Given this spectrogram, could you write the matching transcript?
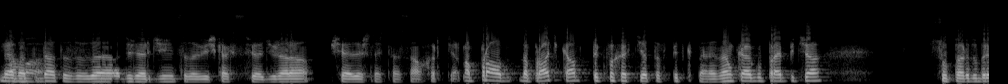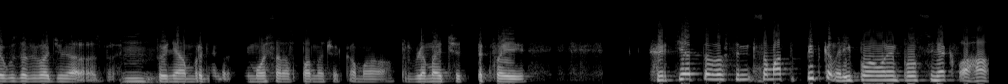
Не, Ама- да, дата за да дюнерджиница да видиш как се свия дюнера, ще ядеш наистина само хартия. Направо, направо ти казвам, тъква хартията в питката. Не знам как го прави пича. Супер добре го завива дюнера, разбира. М. Той няма мръдне, брат. Не може да се разпадна човек, ама проблема е, че тъква и хартията в сам- самата питка, нали? По време просто си някакъв, аха,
